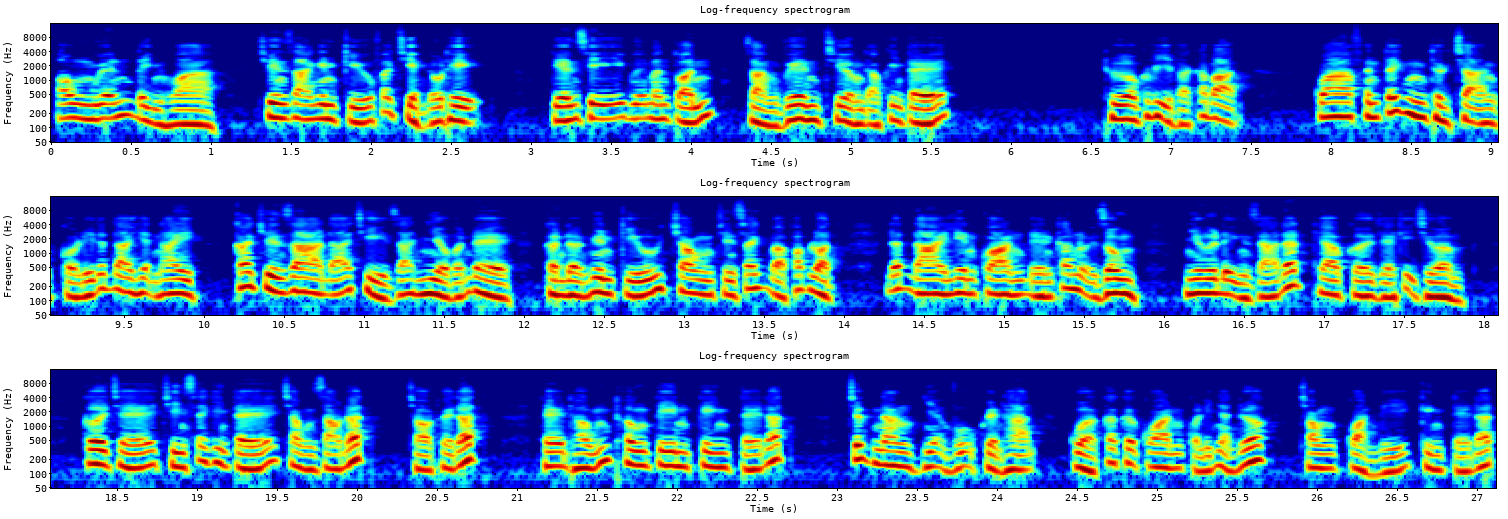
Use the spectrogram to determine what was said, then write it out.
ông Nguyễn Đình Hòa, chuyên gia nghiên cứu phát triển đô thị, tiến sĩ Nguyễn Văn Tuấn, giảng viên trường Đại học Kinh tế. Thưa quý vị và các bạn, qua phân tích thực trạng quản lý đất đai hiện nay, các chuyên gia đã chỉ ra nhiều vấn đề cần được nghiên cứu trong chính sách và pháp luật đất đai liên quan đến các nội dung như định giá đất theo cơ chế thị trường, cơ chế chính sách kinh tế trong giao đất, cho thuê đất, hệ thống thông tin kinh tế đất, chức năng, nhiệm vụ quyền hạn của các cơ quan quản lý nhà nước trong quản lý kinh tế đất.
